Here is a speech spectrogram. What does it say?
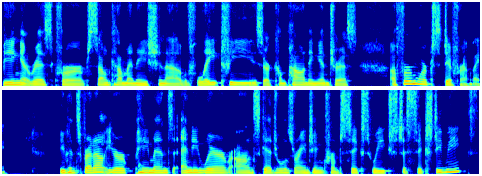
being at risk for some combination of late fees or compounding interest, Affirm works differently. You can spread out your payments anywhere on schedules ranging from six weeks to 60 weeks.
